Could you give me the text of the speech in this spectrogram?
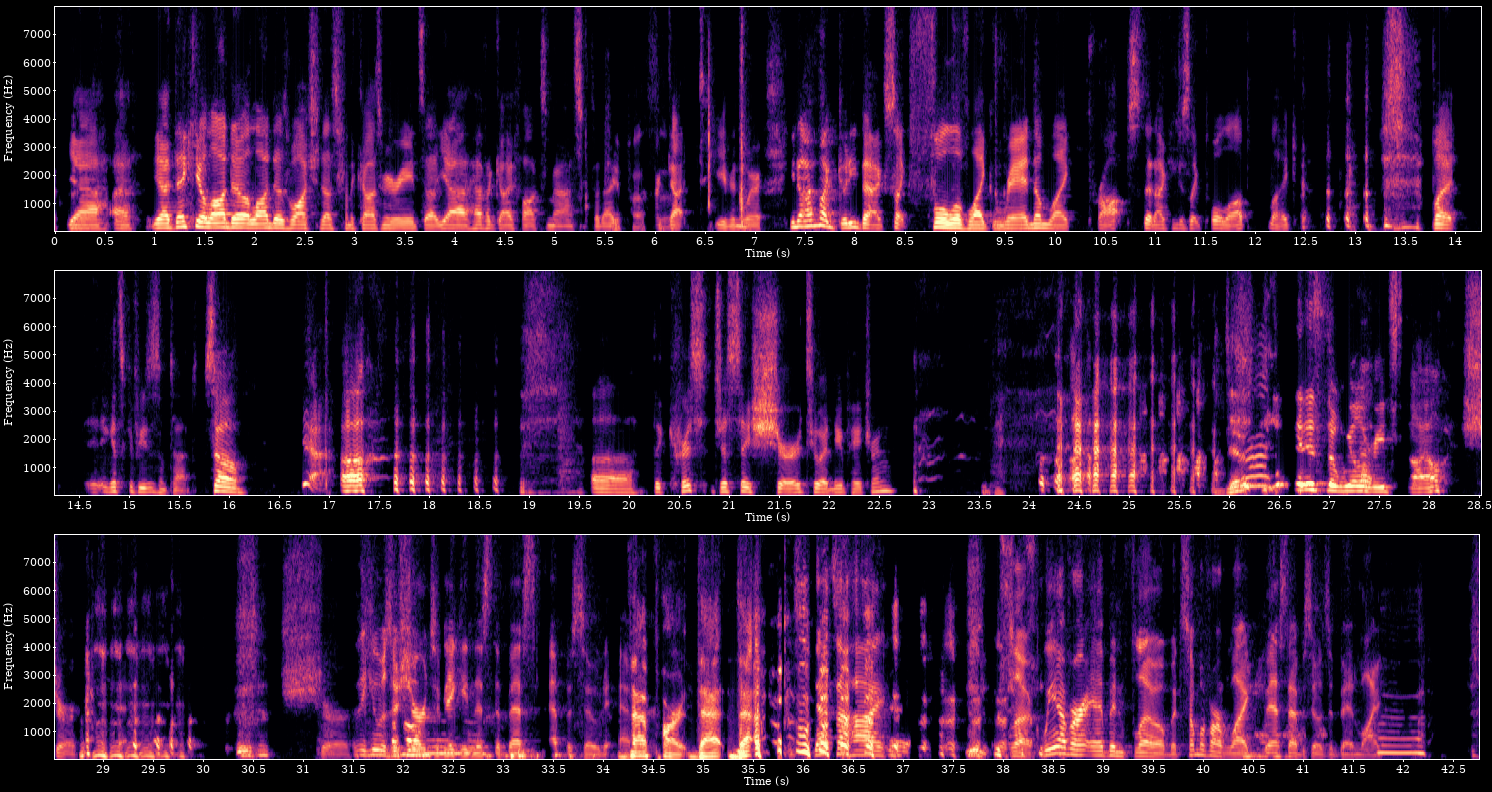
yeah, uh, yeah. Thank you, Alonda. Alonda's watching us from the Cosmere Reads. Uh, yeah, I have a Guy Fawkes mask, but I forgot to even wear. You know, I have my goodie bags like full of like random like props that I can just like pull up, like. but it gets confusing sometimes. So, yeah. Uh, uh, the Chris just say sure to a new patron. Did I? it is the Wheel uh, Read style. Sure. sure. I think it was assured to making this the best episode ever. that part. That that. That's a high. Look, we have our ebb and flow, but some of our like best episodes have been like uh,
